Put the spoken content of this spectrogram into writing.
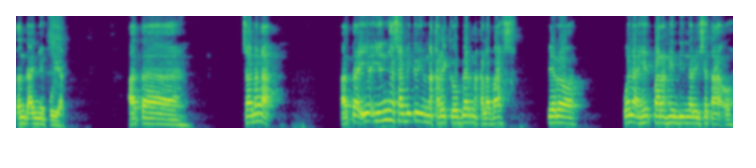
Tandaan niyo po yan. At ah, sana nga. At y- yun nga sabi ko, yung nakarecover, nakalabas. Pero wala, parang hindi na rin siya tao.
